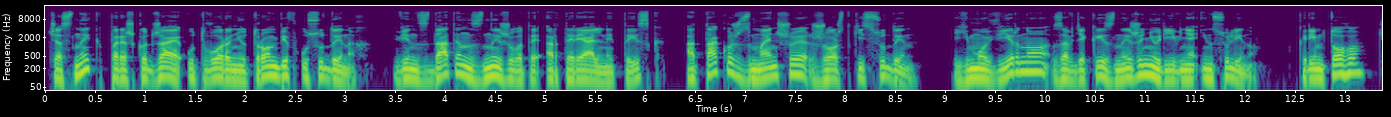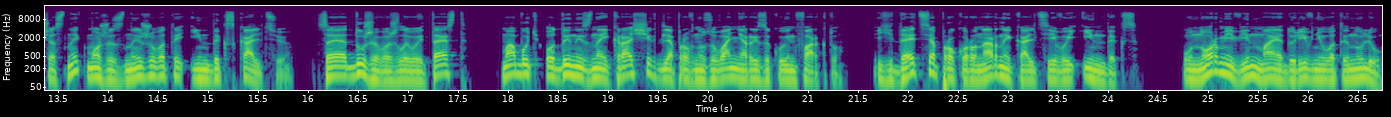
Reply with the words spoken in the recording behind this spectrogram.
Часник перешкоджає утворенню тромбів у судинах. Він здатен знижувати артеріальний тиск, а також зменшує жорсткість судин, ймовірно, завдяки зниженню рівня інсуліну. Крім того, часник може знижувати індекс кальцію. Це дуже важливий тест, мабуть, один із найкращих для прогнозування ризику інфаркту. Йдеться про коронарний кальцієвий індекс. У нормі він має дорівнювати нулю.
